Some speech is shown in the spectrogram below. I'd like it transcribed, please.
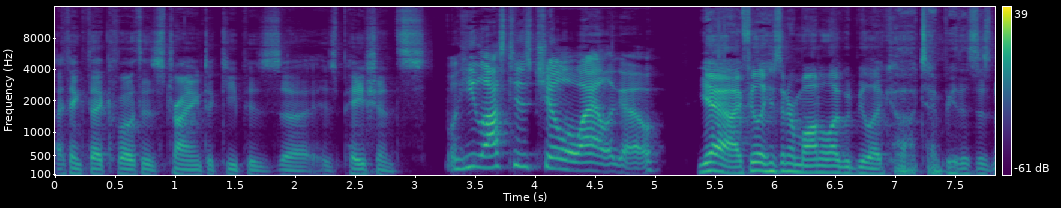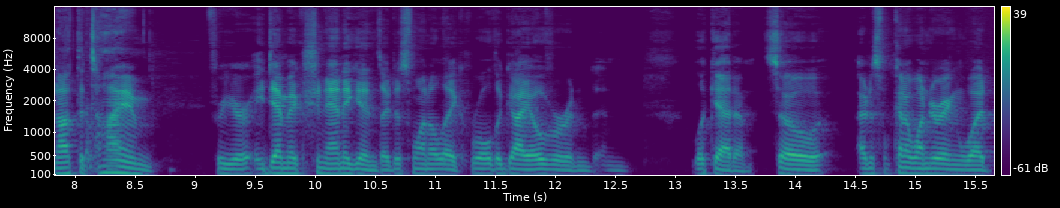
I think that Kvothe is trying to keep his uh, his patience. Well, he lost his chill a while ago. Yeah, I feel like his inner monologue would be like, "Oh, Tempe, this is not the time for your Ademic shenanigans. I just want to like roll the guy over and and look at him." So I'm just kind of wondering what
